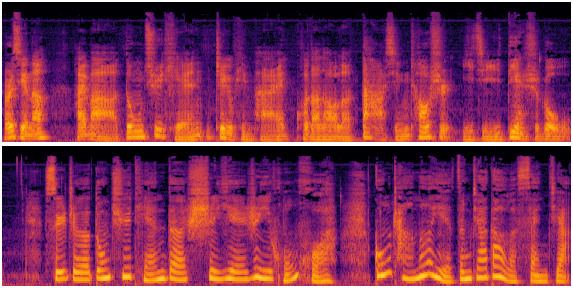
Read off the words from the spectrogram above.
而且呢，还把东区田这个品牌扩大到了大型超市以及电视购物。随着东区田的事业日益红火啊，工厂呢也增加到了三家。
